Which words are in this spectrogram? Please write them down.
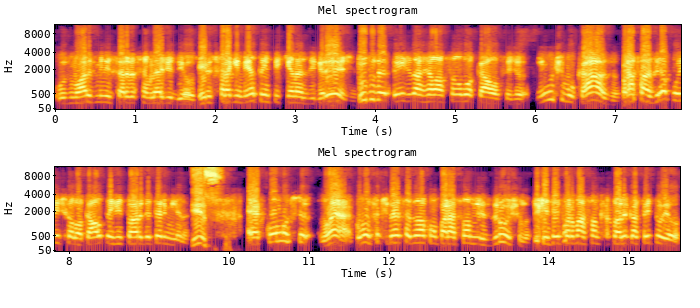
os maiores ministérios da Assembleia de Deus, eles fragmentam em pequenas igrejas, tudo depende da relação local, ou seja, em último caso, para fazer a política local, o território determina. Isso. É como se, não é? Como se eu estivesse fazendo uma comparação esdrúxula de quem tem formação católica feito eu.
